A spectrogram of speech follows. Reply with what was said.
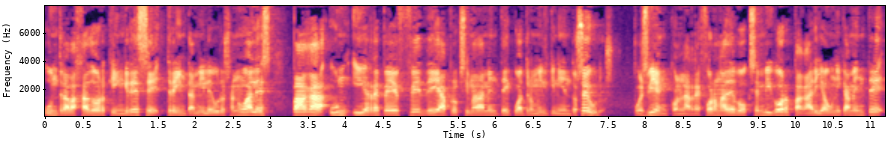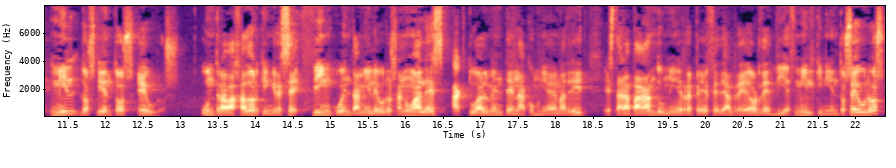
un trabajador que ingrese 30.000 euros anuales paga un IRPF de aproximadamente 4.500 euros pues bien, con la reforma de Vox en vigor pagaría únicamente 1.200 euros. Un trabajador que ingrese 50.000 euros anuales, actualmente en la Comunidad de Madrid estará pagando un IRPF de alrededor de 10.500 euros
